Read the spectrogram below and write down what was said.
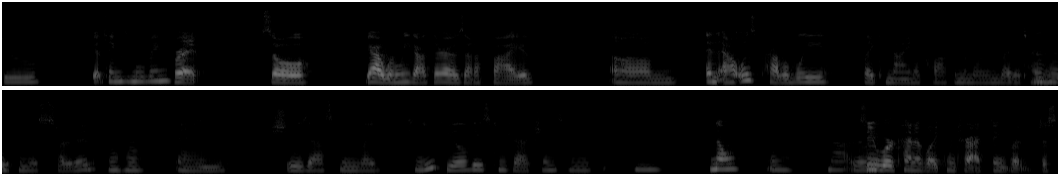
to get things moving. Right. So yeah, when we got there I was at a five. Um and that was probably like nine o'clock in the morning by the time Mhm. everything was started. Mm-hmm. and she was asking like can you feel these contractions and i'm like "Mm, no Mm. Not really So you were kind of like contracting, but just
